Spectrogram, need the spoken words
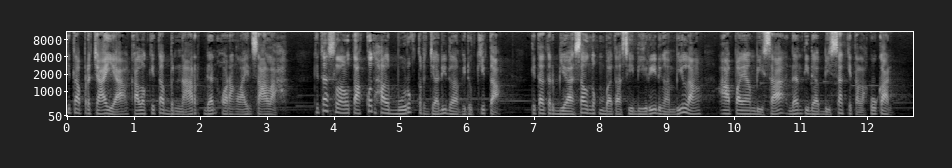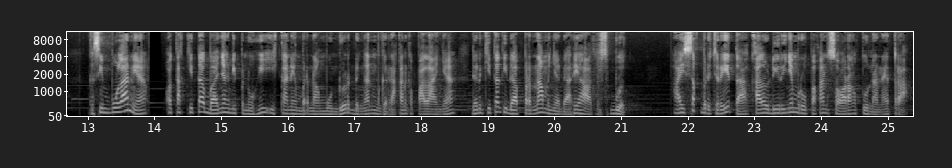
Kita percaya kalau kita benar dan orang lain salah kita selalu takut hal buruk terjadi dalam hidup kita. Kita terbiasa untuk membatasi diri dengan bilang apa yang bisa dan tidak bisa kita lakukan. Kesimpulannya, otak kita banyak dipenuhi ikan yang berenang mundur dengan menggerakkan kepalanya dan kita tidak pernah menyadari hal tersebut. Isaac bercerita kalau dirinya merupakan seorang tunanetra.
